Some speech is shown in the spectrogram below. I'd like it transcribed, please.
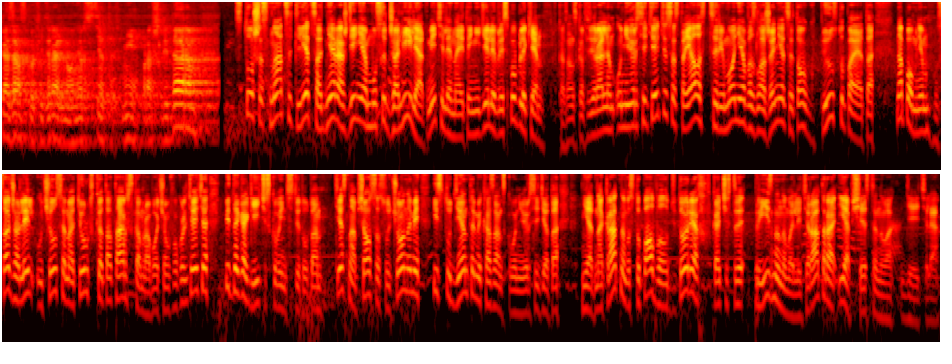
Казанского федерального университета, не прошли даром. 116 лет со дня рождения Мусы Джалиля отметили на этой неделе в республике. В Казанском федеральном университете состоялась церемония возложения цветов к бюсту поэта. Напомним, Муса Джалиль учился на тюркско-татарском рабочем факультете педагогического института. Тесно общался с учеными и студентами Казанского университета. Неоднократно выступал в аудиториях в качестве признанного литератора и общественного деятеля.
